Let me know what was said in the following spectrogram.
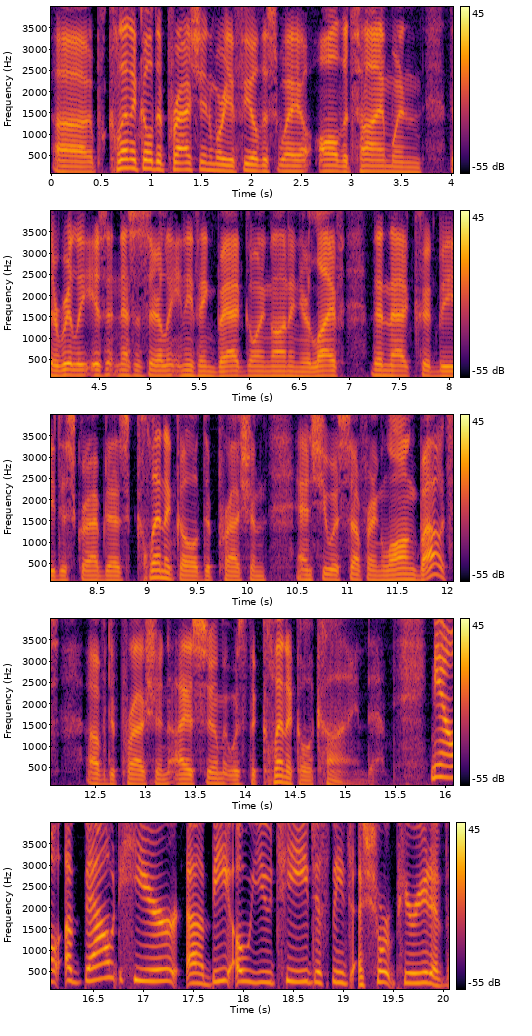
uh, clinical depression, where you feel this way all the time when there really isn't necessarily anything bad going on in your life, then that could be described as clinical depression. And she was suffering long bouts of depression. I assume it was the clinical kind. Now, about here, uh, B O U T just means a short period of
